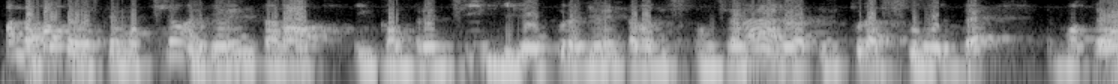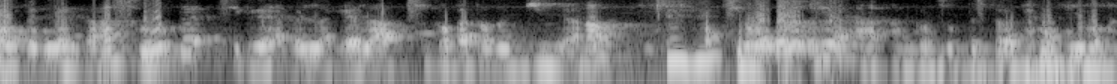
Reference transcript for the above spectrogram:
Quando a volte queste emozioni diventano incomprensibili oppure diventano disfunzionali o addirittura assurde, molte volte diventano assurde, si crea quella che è la psicopatologia, no? Mm-hmm. La psicopatologia ha anche un substrato emotivo,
